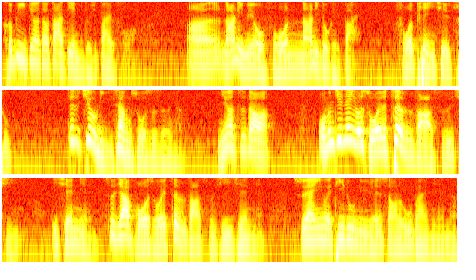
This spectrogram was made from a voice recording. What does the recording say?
何必一定要到大殿里头去拜佛？啊，哪里没有佛，哪里都可以拜。佛遍一切处，这是就理上说是这样。你要知道啊，我们今天有所谓的正法时期。一千年，释迦佛所谓正法时期一千年，虽然因为剃度女人少了五百年呢，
